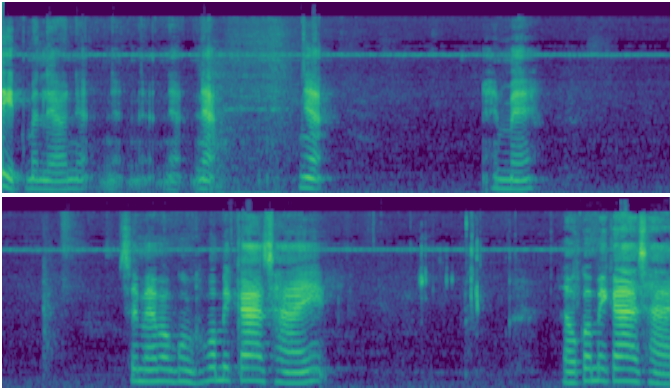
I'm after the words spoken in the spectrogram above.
ติดมันแล้วเนี่ยเนี่ยเนี่ยเนี่ยเนี่ยเห็นไหมใช่ไหมบางคนเขาก็ไม่กล้าใช้ เราก็ไม่กล้าใช้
